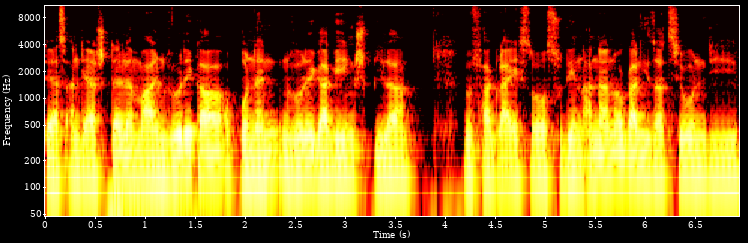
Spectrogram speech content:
der ist an der Stelle mal ein würdiger Opponent, ein würdiger Gegenspieler im Vergleich so zu den anderen Organisationen, die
